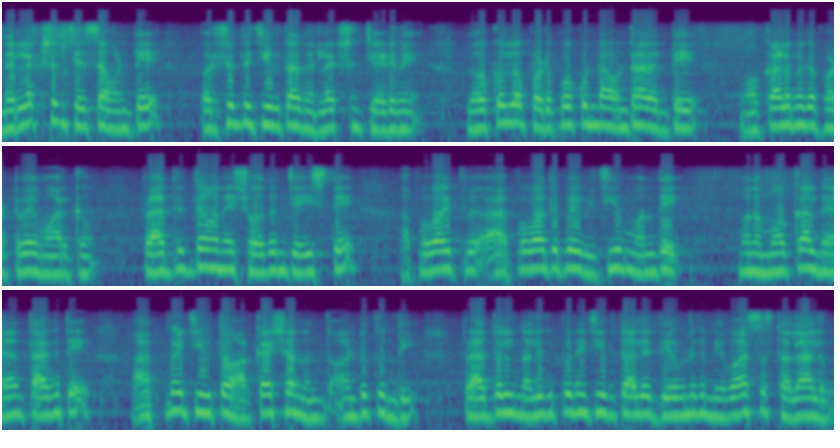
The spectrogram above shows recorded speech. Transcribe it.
నిర్లక్ష్యం చేశామంటే పరిశుద్ధ జీవితాన్ని నిర్లక్ష్యం చేయడమే. లోకంలో పడిపోకుండా ఉంటారంటే మోకాళ్ళ మీద పట్టవే మార్గం. ప్రార్థిద్దాం అనే శోధన చేయిస్తే అపవాది అపవాదిపై విజయం మందే. మన మోకాలు నేలను తాగితే ఆత్మీయ జీవితం ఆకాశాన్ని అందు- అంటుతుంది. ప్రార్థనలు నలిగిపోయిన జీవితాలే దేవునికి నివాస స్థలాలు.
